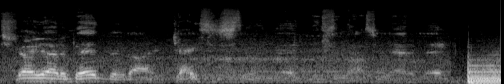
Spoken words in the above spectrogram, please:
straight out of bed, but uh, Jase is still in bed. He's the last one out of bed.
